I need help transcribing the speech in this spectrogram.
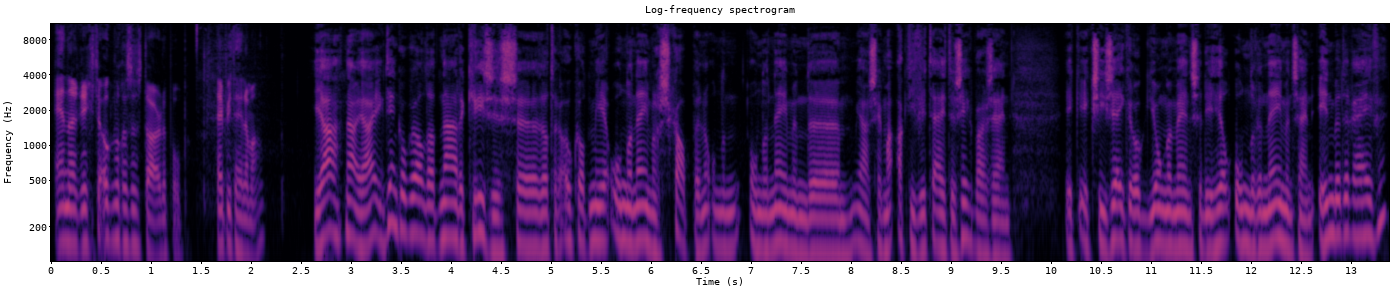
en dan richt je ook nog eens een start-up op. Heb je het helemaal? Ja, nou ja, ik denk ook wel dat na de crisis uh, dat er ook wat meer ondernemerschap en onder, ondernemende ja, zeg maar activiteiten zichtbaar zijn. Ik, ik zie zeker ook jonge mensen die heel ondernemend zijn in bedrijven.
